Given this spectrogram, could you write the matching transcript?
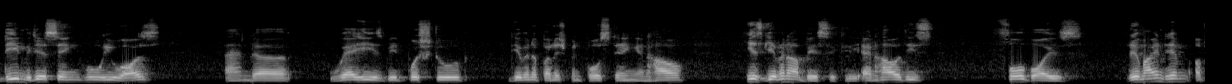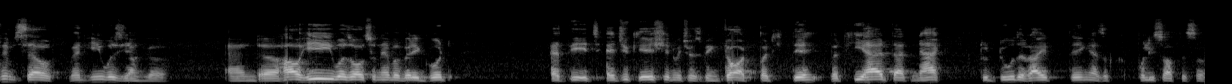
Dean Vijay Singh, who he was, and uh, where he has been pushed to, given a punishment posting, and how he has given up basically, and how these four boys remind him of himself when he was younger, and uh, how he was also never very good at the education which was being taught, but they, but he had that knack to do the right thing as a police officer.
